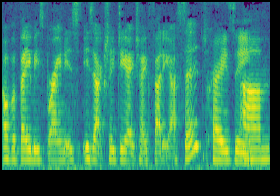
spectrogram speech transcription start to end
of a baby's brain is is actually DHA fatty acid. Crazy. Um,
